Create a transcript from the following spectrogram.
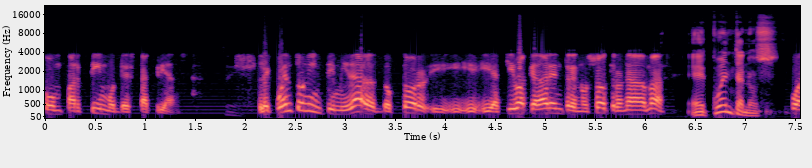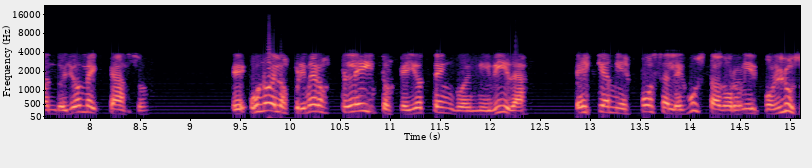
compartimos de esta crianza? Le cuento una intimidad, doctor, y, aquí va a quedar entre nosotros nada más. Eh, cuéntanos. Cuando yo me caso, eh, uno de los primeros pleitos que yo tengo en mi vida es que a mi esposa le gusta dormir con luz.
